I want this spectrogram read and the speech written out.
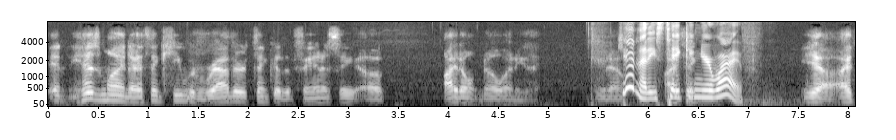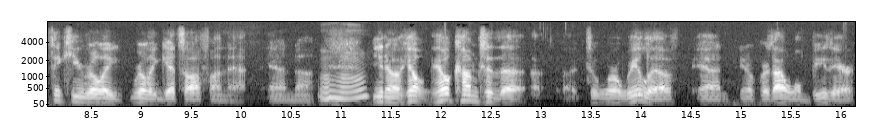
in his mind, I think he would rather think of the fantasy of, I don't know anything. You know. Yeah, and that he's taking think- your wife. Yeah, I think he really, really gets off on that, and uh, Mhm. you know, he'll he'll come to the uh, to where we live, and you know, of course, I won't be there,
